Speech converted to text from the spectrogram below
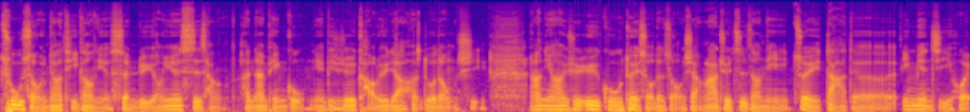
出手一定要提高你的胜率哦，因为市场很难评估，你必须考虑掉很多东西，然后你要去预估对手的走向，然后去制造你最大的赢面机会。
